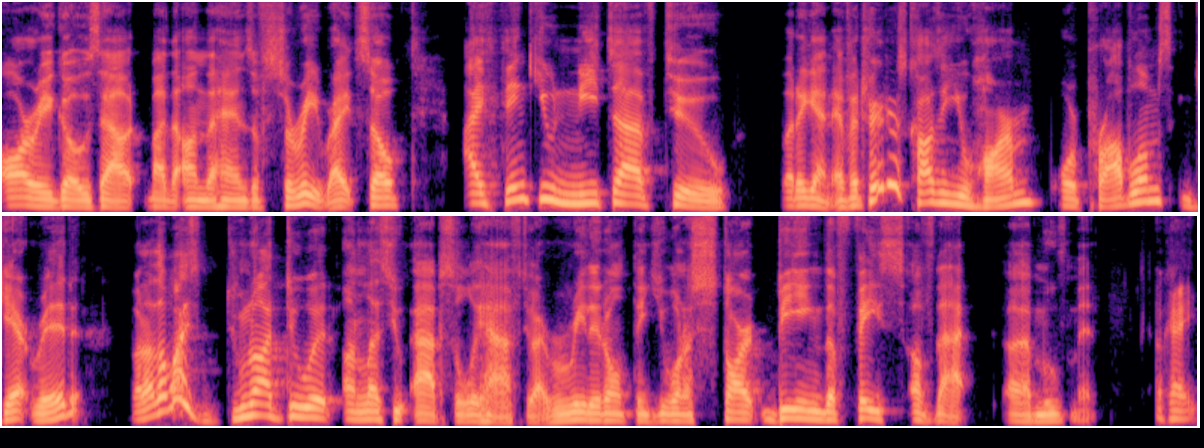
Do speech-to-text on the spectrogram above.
Arie goes out by the on the hands of Cirie, right? So I think you need to have two. But again, if a traitor is causing you harm or problems, get rid. But otherwise, do not do it unless you absolutely have to. I really don't think you want to start being the face of that uh, movement. Okay.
